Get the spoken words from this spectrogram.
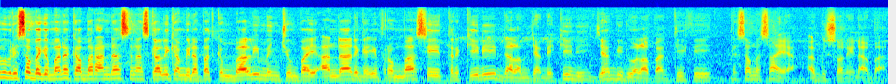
pemirsa, bagaimana kabar Anda? Senang sekali kami dapat kembali menjumpai Anda dengan informasi terkini dalam Jambi Kini, Jambi 28 TV bersama saya, Agus Solidaban.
